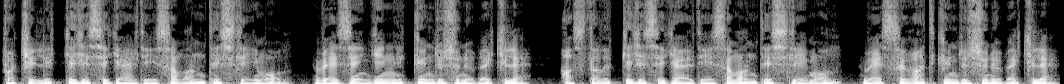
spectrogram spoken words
Fakirlik gecesi geldiği zaman teslim ol ve zenginlik gündüzünü bekle. Hastalık gecesi geldiği zaman teslim ol ve sıhhat gündüzünü bekle.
